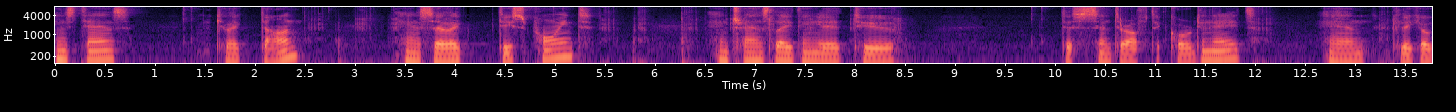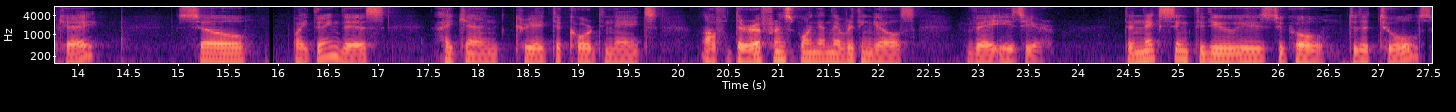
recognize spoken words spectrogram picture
instance click done and select this point and translating it to the center of the coordinate and click OK. So by doing this I can create the coordinates of the reference point and everything else way easier. The next thing to do is to go to the tools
